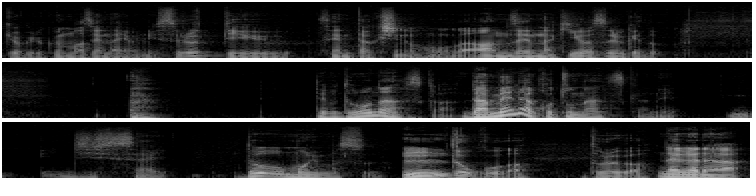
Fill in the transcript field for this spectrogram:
極力混ぜないようにするっていう選択肢の方が安全な気がするけど。でもどうなんですか？ダメなことなんですかね？実際。どう思います？うんどこが？どれが？だから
